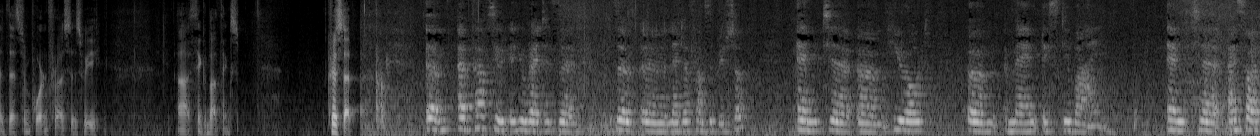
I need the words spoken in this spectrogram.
That's important for us as we uh, think about things. Krista. Um, uh, perhaps you, you read the, the uh, letter from the bishop, and uh, um, he wrote, um, "Man is divine," and uh, I thought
